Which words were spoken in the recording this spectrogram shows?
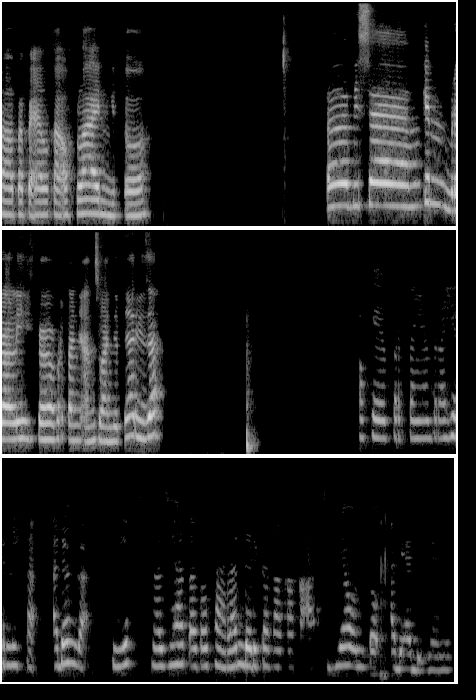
uh, PPLK offline gitu uh, bisa mungkin beralih ke pertanyaan selanjutnya, Riza. Oke, pertanyaan terakhir nih, Kak. Ada nggak tips, nasihat, atau saran dari kakak-kakak asuhnya untuk adik-adiknya nih?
